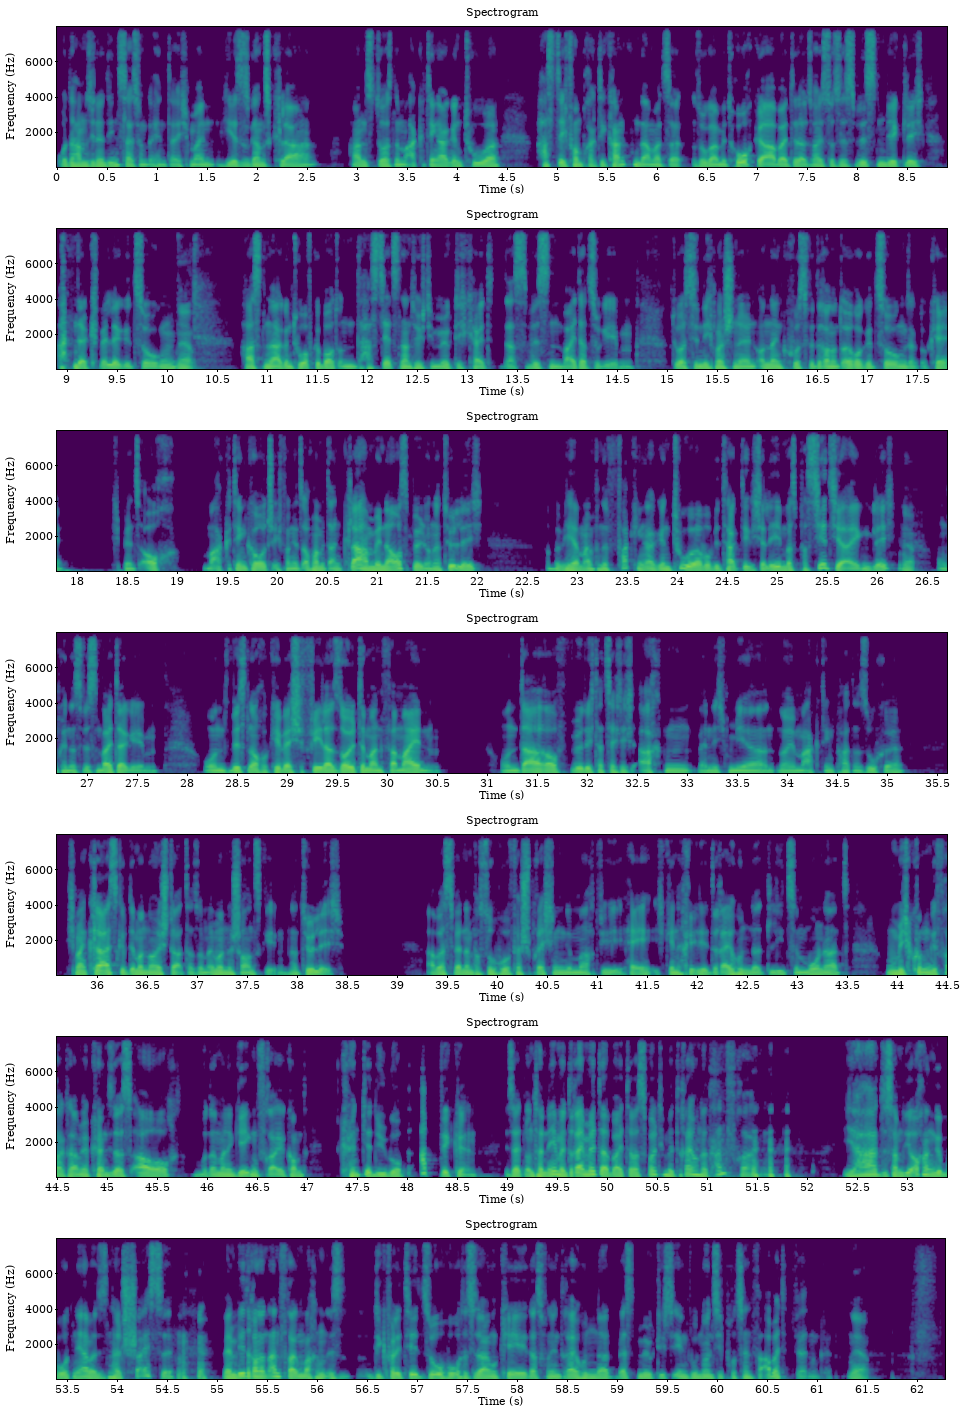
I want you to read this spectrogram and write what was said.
Oder haben sie eine Dienstleistung dahinter? Ich meine, hier ist es ganz klar, Hans, du hast eine Marketingagentur, hast dich vom Praktikanten damals sogar mit hochgearbeitet, also heißt, du hast das Wissen wirklich an der Quelle gezogen. Ja. Hast eine Agentur aufgebaut und hast jetzt natürlich die Möglichkeit, das Wissen weiterzugeben. Du hast dir nicht mal schnell einen Online-Kurs für 300 Euro gezogen und gesagt, okay, ich bin jetzt auch Marketing-Coach, ich fange jetzt auch mal mit an. Klar haben wir eine Ausbildung, natürlich. Aber wir haben einfach eine fucking Agentur, wo wir tagtäglich erleben, was passiert hier eigentlich ja. und können das Wissen weitergeben. Und wissen auch, okay, welche Fehler sollte man vermeiden. Und darauf würde ich tatsächlich achten, wenn ich mir neue Marketingpartner suche. Ich meine, klar, es gibt immer Neustarter, soll man immer eine Chance geben, natürlich. Aber es werden einfach so hohe Versprechen gemacht wie, hey, ich generiere 300 Leads im Monat, wo mich Kunden gefragt haben, ja, können Sie das auch? Wo dann meine Gegenfrage kommt, könnt ihr die überhaupt abwickeln? Ihr seid ein Unternehmen mit drei Mitarbeitern, was wollt ihr mit 300 Anfragen? Ja, das haben die auch angeboten, ja, aber sie sind halt scheiße. Wenn wir 300 Anfragen machen, ist die Qualität so hoch, dass sie sagen, okay, dass von den 300 bestmöglichst irgendwo 90 Prozent verarbeitet werden können. Ja.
